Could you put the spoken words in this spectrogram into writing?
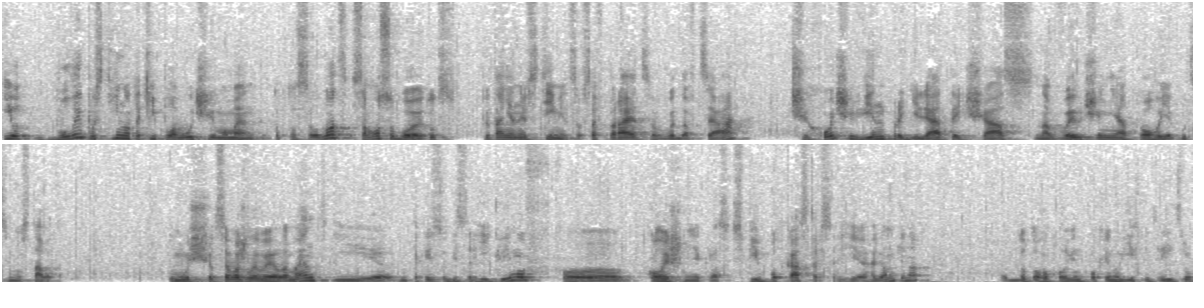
І от були постійно такі плавучі моменти. Тобто, все одно, само собою, тут питання не в стімі, це все впирається в видавця, чи хоче він приділяти час на вивчення того, яку ціну ставити. Тому що це важливий елемент, і такий собі Сергій Клімов, колишній якраз співподкастер Сергія Гальонкіна, до того, коли він покинув їхню трійцю.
